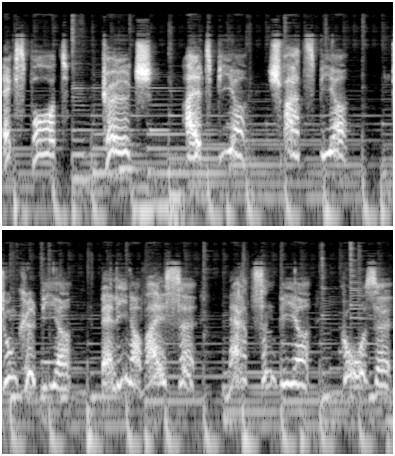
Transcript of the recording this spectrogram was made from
Export, Kölsch, Altbier, Schwarzbier, Dunkelbier, Berliner Weiße, Märzenbier, Gose,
